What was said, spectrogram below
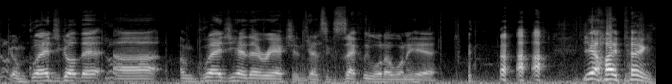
I'm glad you got that. Uh, I'm glad you had that reaction. That's exactly what I want to hear. yeah, hi ping.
